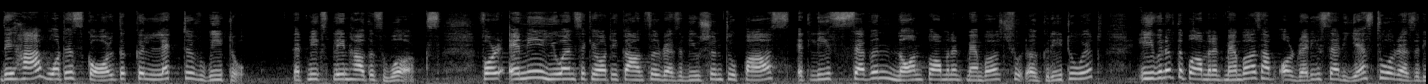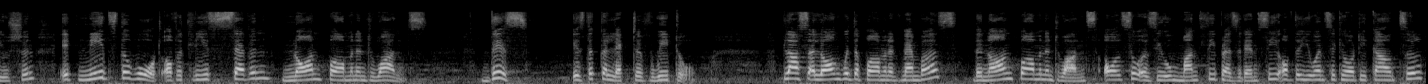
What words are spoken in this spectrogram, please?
They have what is called the collective veto. Let me explain how this works. For any UN Security Council resolution to pass, at least seven non-permanent members should agree to it. Even if the permanent members have already said yes to a resolution, it needs the vote of at least seven non-permanent ones. This is the collective veto. Plus, along with the permanent members, the non-permanent ones also assume monthly presidency of the UN Security Council.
